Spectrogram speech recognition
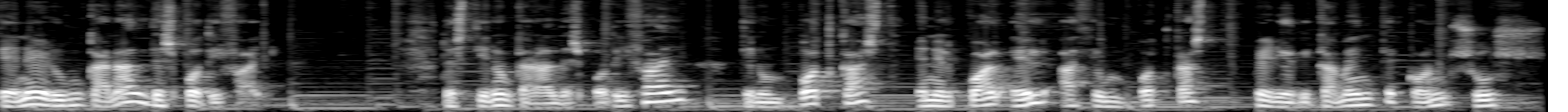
tener un canal de Spotify. Entonces tiene un canal de Spotify, tiene un podcast en el cual él hace un podcast periódicamente con sus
